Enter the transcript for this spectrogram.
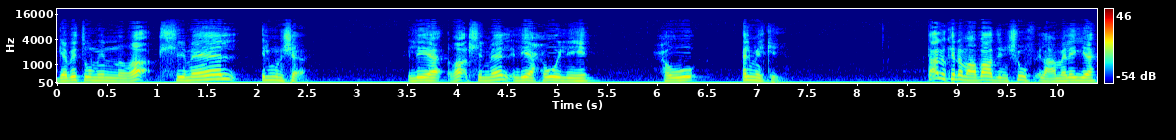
جابته من رأس مال المنشأة اللي هي رأس المال اللي هي حقوق الايه؟ حقوق الملكية. تعالوا كده مع بعض نشوف العملية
